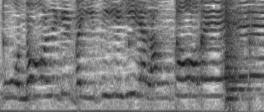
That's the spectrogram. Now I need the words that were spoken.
不闹那个未必也老高呗。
